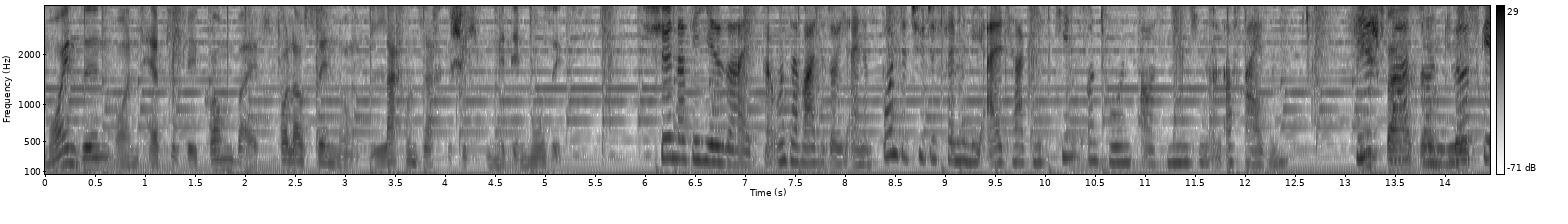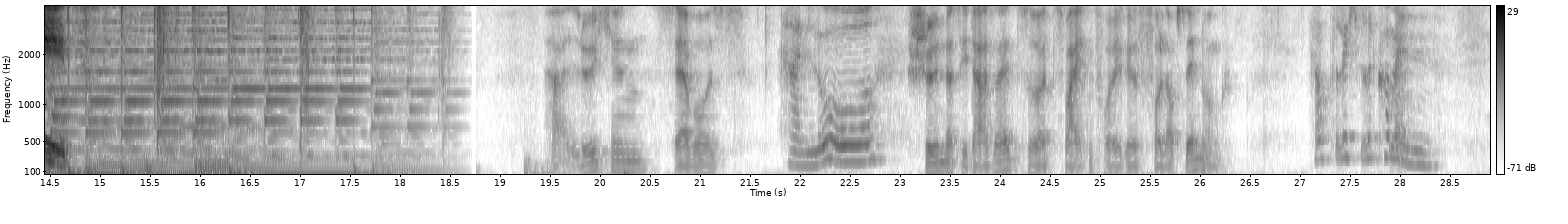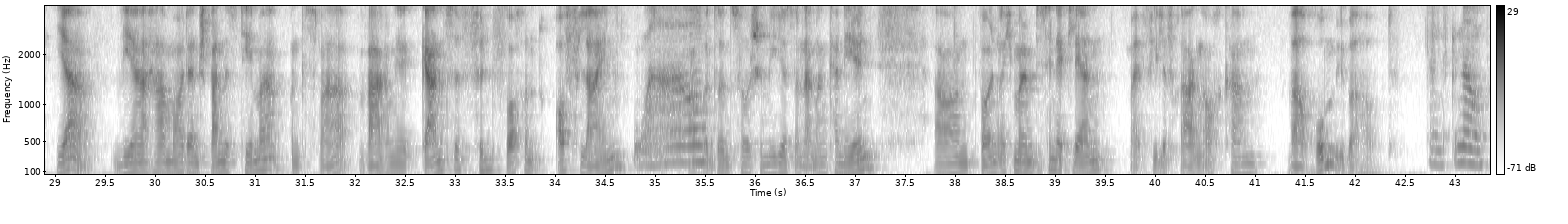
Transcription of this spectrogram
Moinsen und herzlich willkommen bei Voll auf Sendung Lach- und Sachgeschichten mit den Musiks. Schön, dass ihr hier seid. Bei uns erwartet euch eine bunte Tüte Family Alltag mit Kind und Hund aus München und auf Reisen. Viel, Spaß, und los geht's. Hallöchen, Servus. Hallo. Schön, dass ihr da seid zur zweiten Folge Voll auf Sendung. Herzlich willkommen. Ja, wir haben heute ein spannendes Thema und zwar waren wir ganze fünf Wochen offline Wow. auf unseren Social Medias und anderen Kanälen und wollen euch mal ein bisschen erklären, weil viele Fragen auch kamen, warum überhaupt? Ganz genau.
